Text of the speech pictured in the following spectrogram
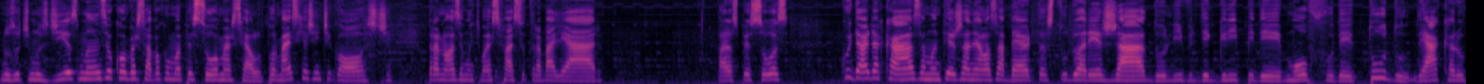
Nos últimos dias, mas eu conversava com uma pessoa, Marcelo, por mais que a gente goste, para nós é muito mais fácil trabalhar, para as pessoas cuidar da casa, manter janelas abertas, tudo arejado, livre de gripe, de mofo, de tudo, de ácaro.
